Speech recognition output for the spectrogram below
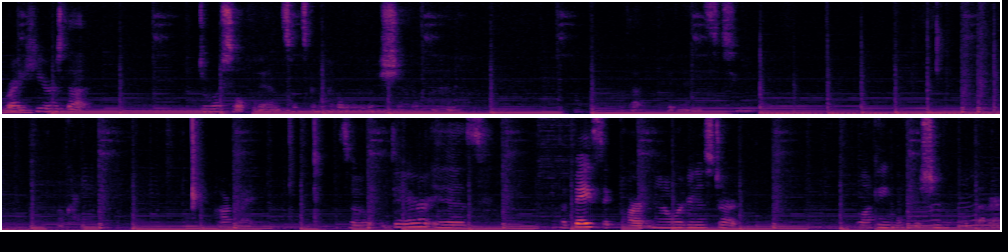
right here is that dorsal fin, so it's going to have a little bit of shadow there is the basic part. Now we're going to start blocking the fish in a little better.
